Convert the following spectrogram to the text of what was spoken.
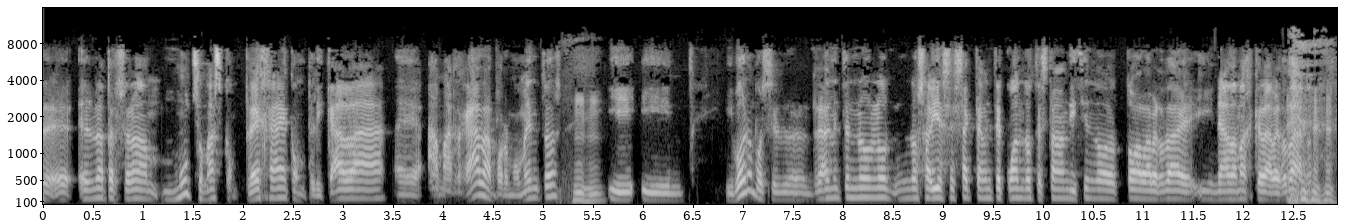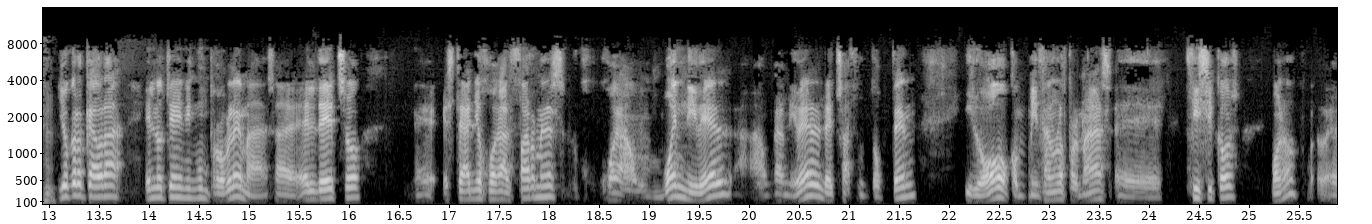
eh, era una persona mucho más compleja, complicada, amargada por momentos uh -huh. y, y y bueno, pues eh, realmente no, no, no, sabías exactamente cuándo te estaban diciendo toda la verdad y nada más que la verdad. ¿no? Yo creo que ahora él no tiene ningún problema. O sea, él, de hecho, eh, este año juega al Farmers, juega a un buen nivel, a un gran nivel, de hecho hace un top ten, y luego comienzan unos problemas eh, físicos bueno, eh,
